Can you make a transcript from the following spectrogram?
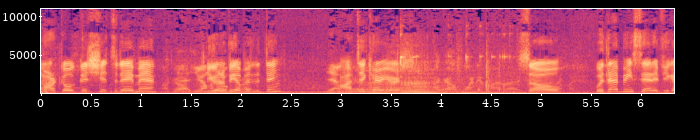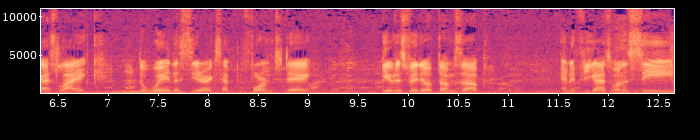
Marco, good shit today, man. You gonna be up in the thing? Yeah, I'll take care of yours. So, with that being said, if you guys like the way the CRX have performed today, give this video a thumbs up. And if you guys want to see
